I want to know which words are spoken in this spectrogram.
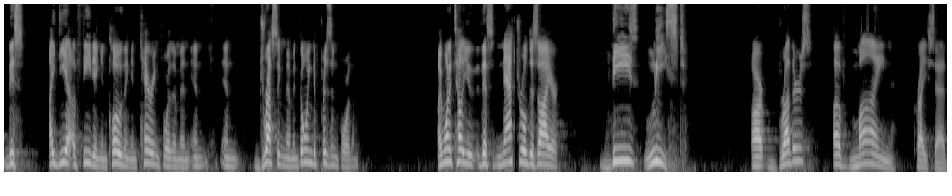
this idea of feeding and clothing and caring for them and, and, and dressing them and going to prison for them. I want to tell you this natural desire, these least are brothers of mine, Christ said.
